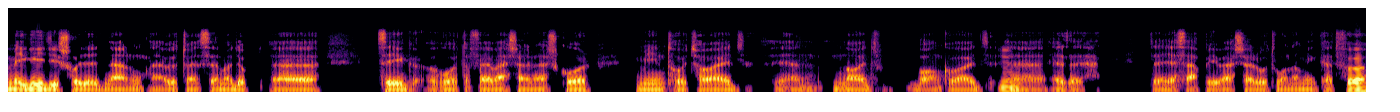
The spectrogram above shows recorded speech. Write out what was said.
még így is, hogy egy nálunknál 50-szer nagyobb cég volt a felvásárláskor, mint hogyha egy ilyen nagy bank vagy mm. ezer, egy SAP vásárolt volna minket föl.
